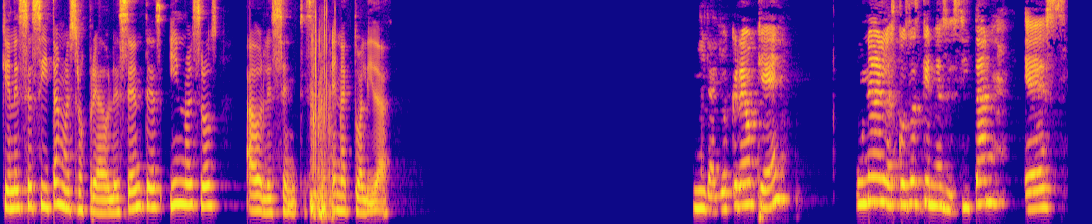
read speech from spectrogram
qué necesitan nuestros preadolescentes y nuestros adolescentes en la actualidad. Mira, yo creo que una de las cosas que necesitan es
